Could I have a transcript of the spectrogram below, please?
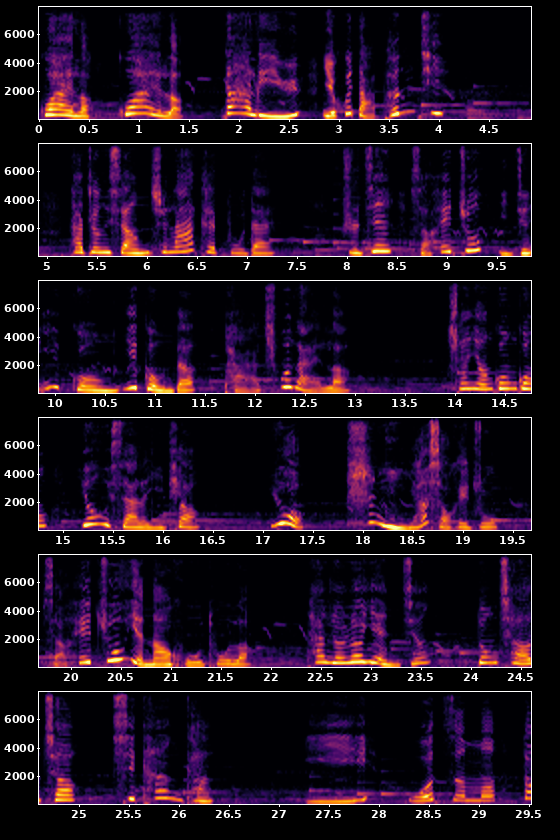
怪了，怪了，大鲤鱼也会打喷嚏。他正想去拉开布袋，只见小黑猪已经一拱一拱地爬出来了。山羊公公又吓了一跳。哟，是你呀，小黑猪！小黑猪也闹糊涂了，他揉揉眼睛。东瞧瞧，西看看，咦，我怎么到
